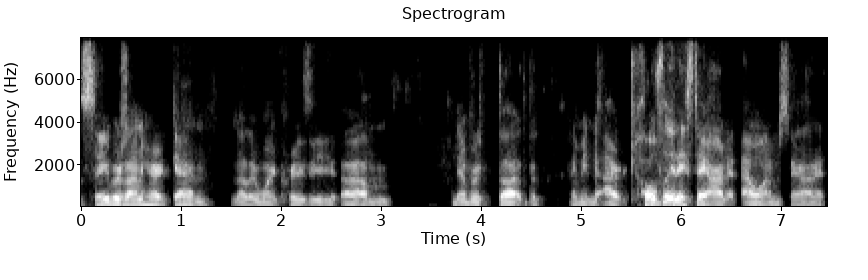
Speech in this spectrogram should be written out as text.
Sabres on here again. Another went crazy. Um, never thought that. I mean, I, hopefully they stay on it. I want them to stay on it.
